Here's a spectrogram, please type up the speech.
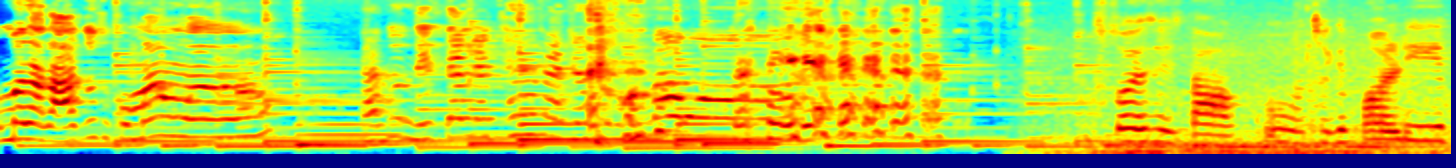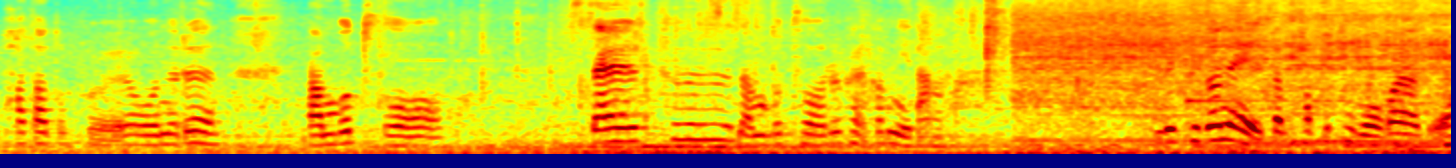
엄마 나 낳아줘서 고마워. 나도 내 딸을 태어나줘서 고마워. 숙소에서 이제 나왔고 되게 빨리 바다도 보여요. 오늘은 남부 투어, 셀프 남부 투어를 갈 겁니다. 근데 그 전에 일단 밥부터 먹어야 돼요.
